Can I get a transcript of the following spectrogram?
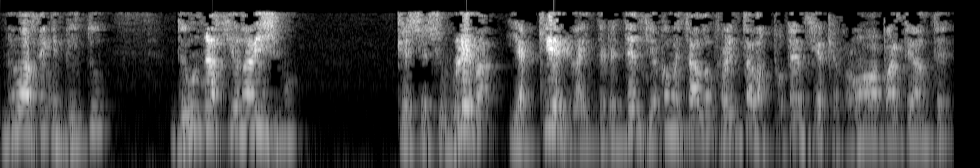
no lo hacen en virtud de un nacionalismo que se subleva y adquiere la independencia como Estado frente a las potencias que formaban parte antes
